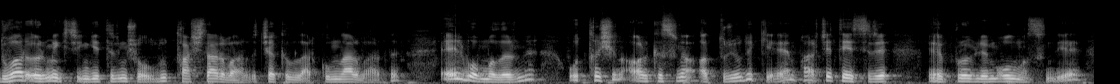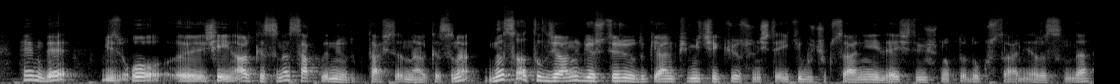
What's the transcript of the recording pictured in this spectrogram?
duvar örmek için getirmiş olduğu taşlar vardı, çakıllar, kumlar vardı. El bombalarını o taşın arkasına attırıyorduk ki hem parça tesiri e, problemi olmasın diye hem de biz o e, şeyin arkasına saklanıyorduk taşların arkasına. Nasıl atılacağını gösteriyorduk. Yani pimi çekiyorsun işte iki buçuk saniye ile işte 3.9 saniye arasında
